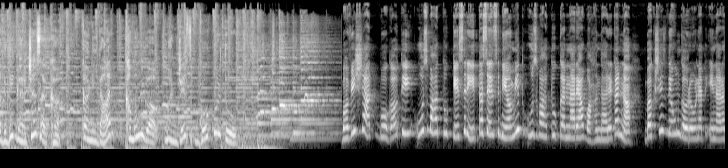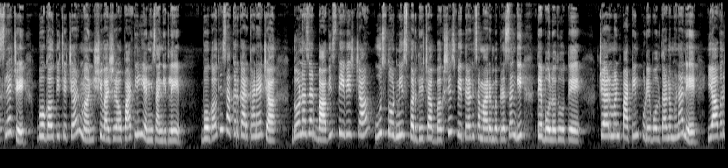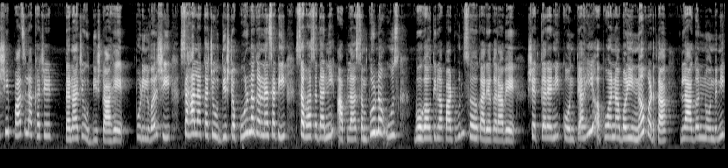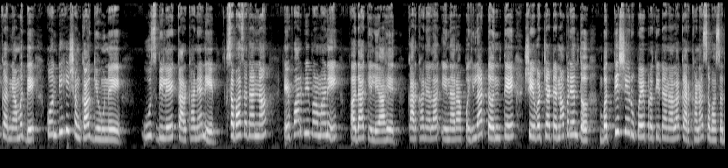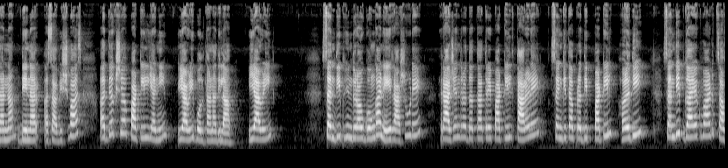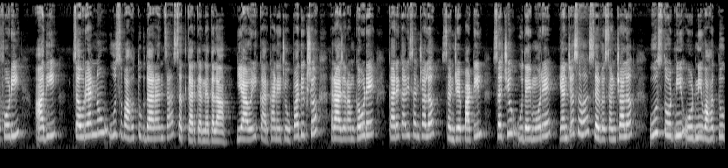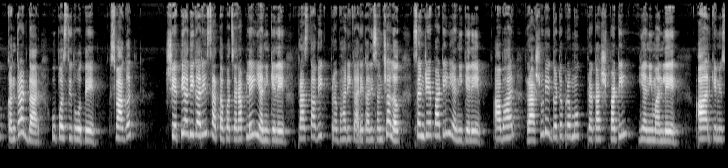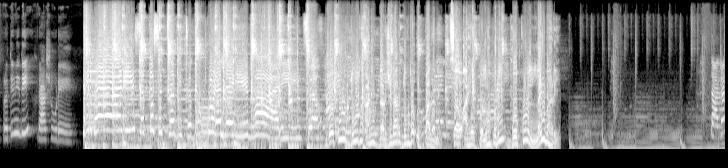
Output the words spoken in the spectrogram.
अगदी घरच्यासारखं. कणीदार खमंग म्हणजेच गोकुळ तूप भविष्यात भोगावती ऊस वाहतूक केसरी तसेच नियमित ऊस वाहतूक करणाऱ्या वाहनधारकांना बक्षीस देऊन गौरवण्यात येणार असल्याचे भोगावतीचे चेअरमन शिवाजीराव पाटील यांनी सांगितले. भोगावती साखर कारखान्याच्या दोन हजार बावीस तेवीसच्या ऊस तोडणी स्पर्धेच्या बक्षीस वितरण समारंभ प्रसंगी ते बोलत होते. चेअरमन पाटील पुढे बोलताना म्हणाले यावर्षी पाच लाखाचे टनाचे उद्दिष्ट आहे. पुढील वर्षी सहा लाखाचे उद्दिष्ट पूर्ण करण्यासाठी सभासदांनी आपला संपूर्ण ऊस भोगावतीला पाठवून सहकार्य करावे. शेतकऱ्यांनी कोणत्याही अफवांना बळी न पडता लागण नोंदणी करण्यामध्ये कोणतीही शंका घेऊ नये. ऊस बिले कारखान्याने सभासदांना एफ आर पी प्रमाणे अदा केले आहेत. कारखान्याला येणारा पहिला टन ते शेवटच्या टनापर्यंत बत्तीसशे रुपये प्रति टनाला कारखाना सभासदांना देणार असा विश्वास अध्यक्ष पाटील यांनी यावेळी बोलताना दिला. यावेळी संदीप हिंदुराव गोंगाने राशुडे राजेंद्र दत्तात्रय पाटील तारळे संगीता प्रदीप पाटील हळदी संदीप गायकवाड चाफोडी आदी चौऱ्याण्णव ऊस वाहतूकदारांचा सत्कार करण्यात आला. यावेळी कारखान्याचे उपाध्यक्ष राजाराम कवडे कार्यकारी संचालक संजय पाटील सचिव उदय मोरे यांच्यासह सर्व संचालक ऊस तोडणी ओढणी वाहतूक कंत्राटदार उपस्थित होते. स्वागत शेती अधिकारी सातापा चरापले यांनी केले. प्रास्ताविक प्रभारी कार्यकारी संचालक संजय पाटील यांनी केले. आभार. राशुडे गटप्रमुख प्रकाश पाटील यांनी मानले. आर के न्यूज प्रतिनिधी राशुडे. गोकुळ दूध आणि दर्जेदार दुग्ध उत्पादने. चव आहे कोल्हापुरी गोकुळ लई भारी. ताज्या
